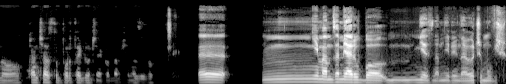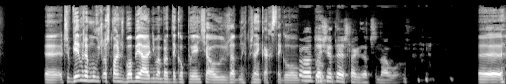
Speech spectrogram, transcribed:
no, Kanciasto Portego, czy jak on tam się nazywał. E, nie mam zamiaru, bo nie znam, nie wiem na o czym mówisz. E, czy wiem, że mówisz o SpongeBobie, ale nie mam żadnego pojęcia o żadnych piosenkach z tego. No, to bo- się też tak zaczynało. E,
